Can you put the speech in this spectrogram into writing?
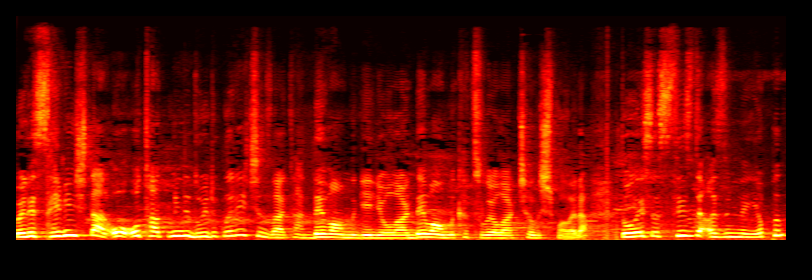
Böyle sevinçten, o, o tatmini duydukları için zaten devamlı geliyorlar, devamlı katılıyorlar çalışmalara. Dolayısıyla siz de azimle yapın.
